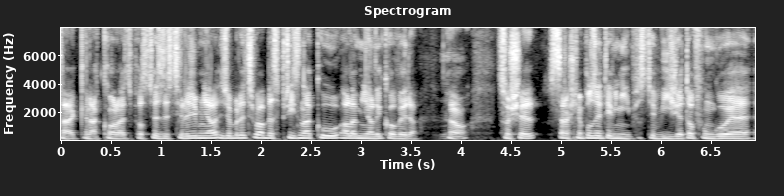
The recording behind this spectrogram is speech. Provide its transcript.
tak nakonec prostě zjistili, že, měli, že byli třeba bez příznaků, ale měli covida. Jo. Což je strašně pozitivní, prostě ví, že to funguje,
